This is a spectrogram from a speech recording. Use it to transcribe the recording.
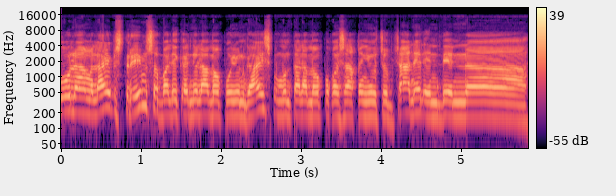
unang live stream. So balikan nyo lamang po yun guys, pumunta lamang po kayo sa aking YouTube channel and then ah,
